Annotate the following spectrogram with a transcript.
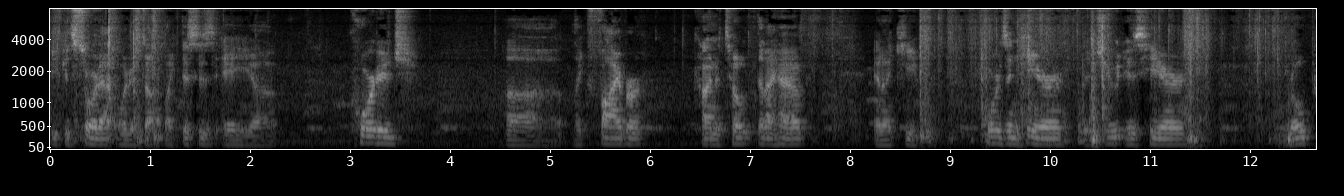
you could sort out all your stuff. Like this is a uh, cordage, uh, like fiber kind of tote that I have. And I keep cords in here, the jute is here, rope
